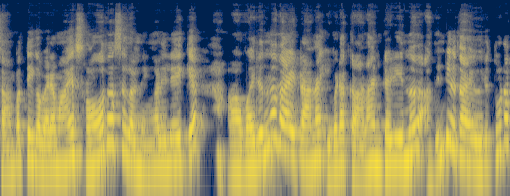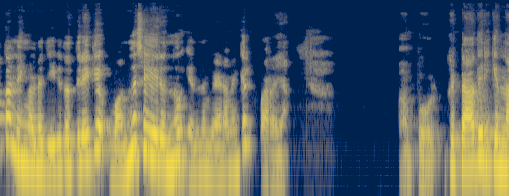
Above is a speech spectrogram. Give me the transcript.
സാമ്പത്തികപരമായ സ്രോതസ്സുകൾ നിങ്ങളിലേക്ക് വരുന്നതായിട്ടാണ് ഇവിടെ കാണാൻ കഴിയുന്നത്. അതിന്റെതായ ഒരു തുടക്കം നിങ്ങളുടെ ജീവിതത്തിലേക്ക് വന്നു ചേരുന്നു എന്നും വേണമെങ്കിൽ പറയാം. അപ്പോൾ കിട്ടാതിരിക്കുന്ന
